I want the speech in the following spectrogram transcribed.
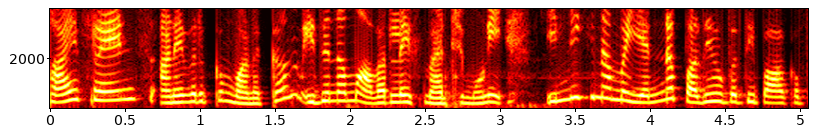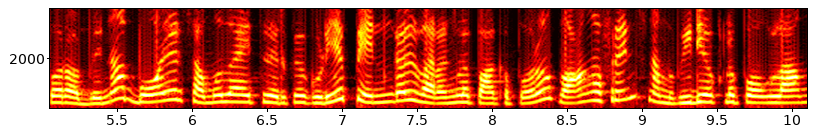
ஹாய் ஃப்ரெண்ட்ஸ் அனைவருக்கும் வணக்கம். இது நம்ம அவர் லைஃப் மேட்ரிமோனி இன்றைக்கி நம்ம என்ன பதிவு பற்றி பார்க்க போகிறோம் அப்படின்னா போயர் சமுதாயத்தில் இருக்கக்கூடிய பெண்கள் வரங்களை பார்க்க போகிறோம் வாங்க ஃப்ரெண்ட்ஸ் நம்ம வீடியோக்குள்ளே போகலாம்.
